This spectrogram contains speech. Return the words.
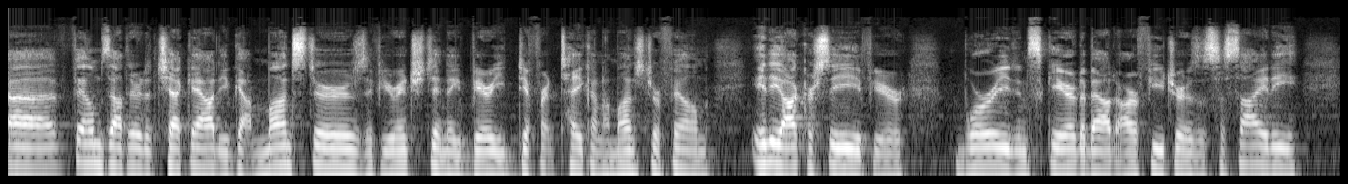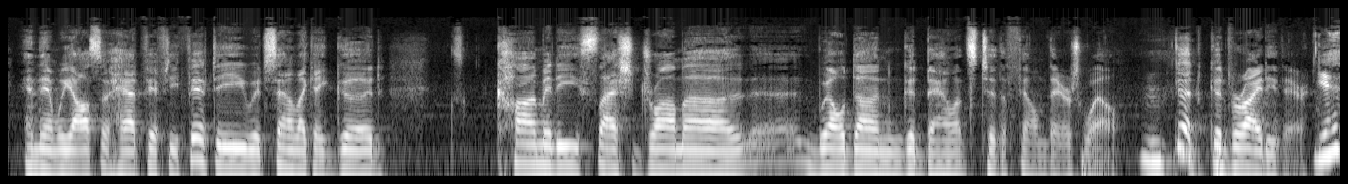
uh, films out there to check out. You've got Monsters if you're interested in a very different take on a monster film. Idiocracy if you're worried and scared about our future as a society. And then we also had 50-50, which sounded like a good comedy slash drama, uh, well done, good balance to the film there as well. Mhm. Good, good variety there. Yeah.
